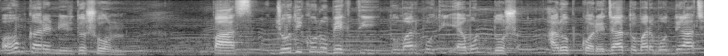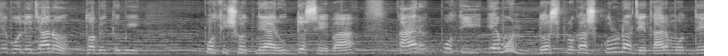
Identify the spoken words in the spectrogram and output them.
অহংকারের নির্দোষণ পাঁচ, যদি কোনো ব্যক্তি তোমার প্রতি এমন দোষ আরোপ করে যা তোমার মধ্যে আছে বলে জানো, তবে তুমি প্রতিশোধ নেয়ার উদ্দেশ্যে বা তার প্রতি এমন দোষ প্রকাশ করো না যে তার মধ্যে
